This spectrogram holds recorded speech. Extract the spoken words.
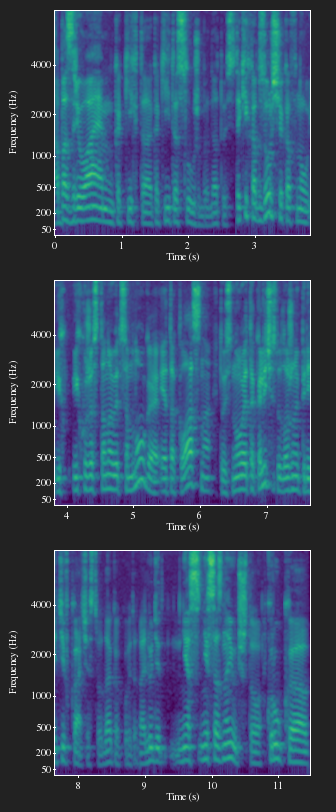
обозреваем каких-то, какие-то службы, да, то есть таких обзорщиков, ну, их, их уже становится много, это классно, то есть, но это количество должно перейти в качество, да, какое-то. Да. Люди не, не сознают, что круг э,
